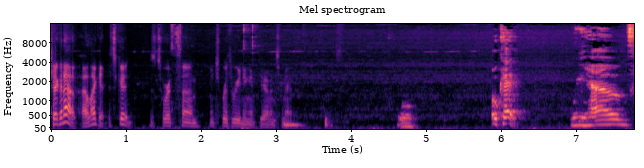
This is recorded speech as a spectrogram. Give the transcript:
check it out. I like it. It's good. It's worth um, it's worth reading if you haven't seen it. Cool. Okay, we have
